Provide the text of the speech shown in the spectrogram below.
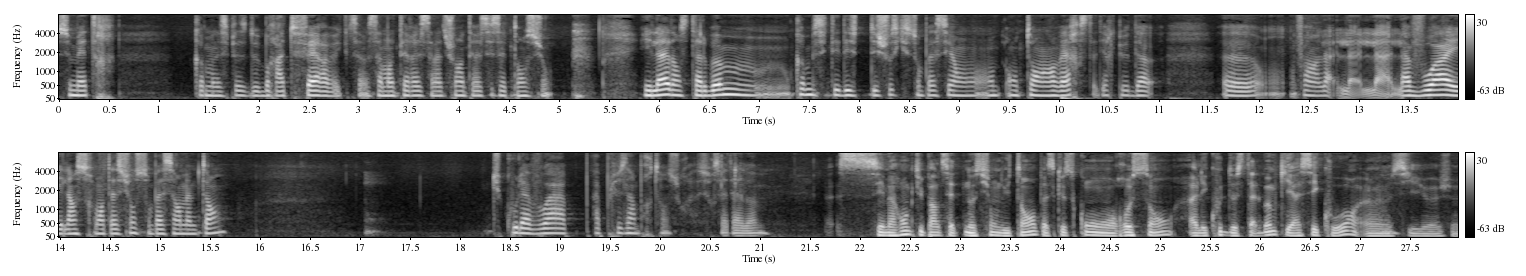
se mettre comme un espèce de bras de fer avec ça, ça m'intéresse ça m'a toujours intéressé cette tension. Et là dans cet album comme c'était des, choses qui se sont passées en, temps inverse c'est-à-dire que euh, enfin la, voix et l'instrumentation se sont passées en même temps du coup la voix a, plus d'importance sur cet album C'est marrant que tu parles de cette notion du temps parce que ce qu'on ressent à l'écoute de cet album qui est assez court, euh, Mm. si euh, je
